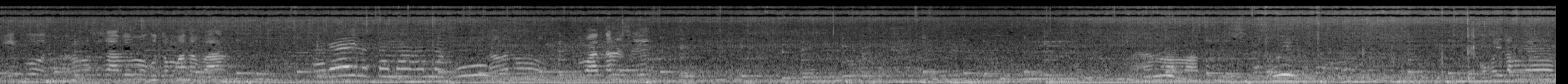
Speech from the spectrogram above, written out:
Ipod, ano masasabi mo? Gutom ka na ba? Aray? Tumatalas eh. Ano mga kamatis? Uy, Okay lang yan.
